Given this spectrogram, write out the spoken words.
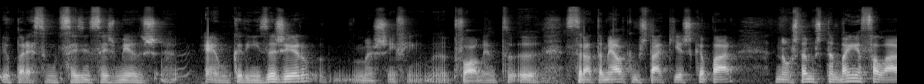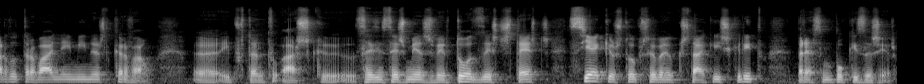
eu parece-me de seis em seis meses é um bocadinho exagero, mas enfim, provavelmente será também algo que me está aqui a escapar, não estamos também a falar do trabalho em minas de carvão. Uh, e, portanto, acho que seis em seis meses ver todos estes testes, se é que eu estou a perceber bem o que está aqui escrito, parece um pouco exagero.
